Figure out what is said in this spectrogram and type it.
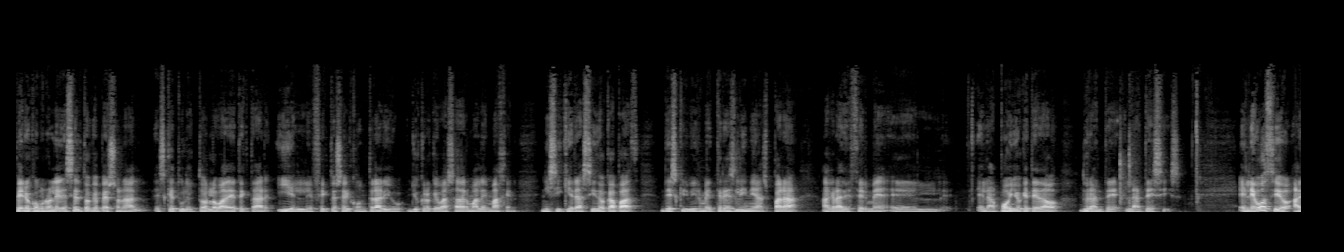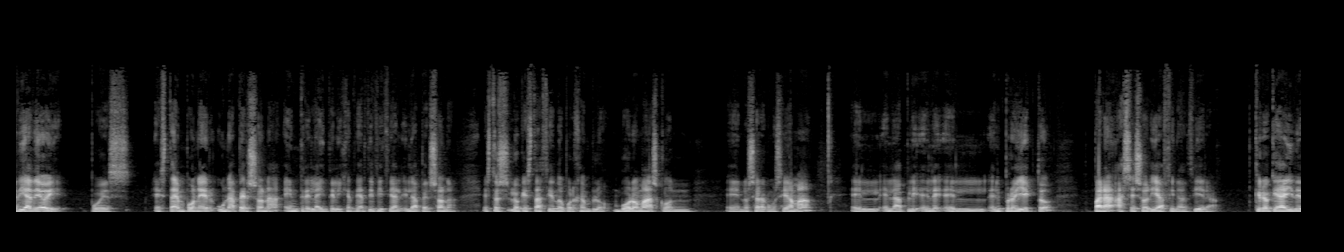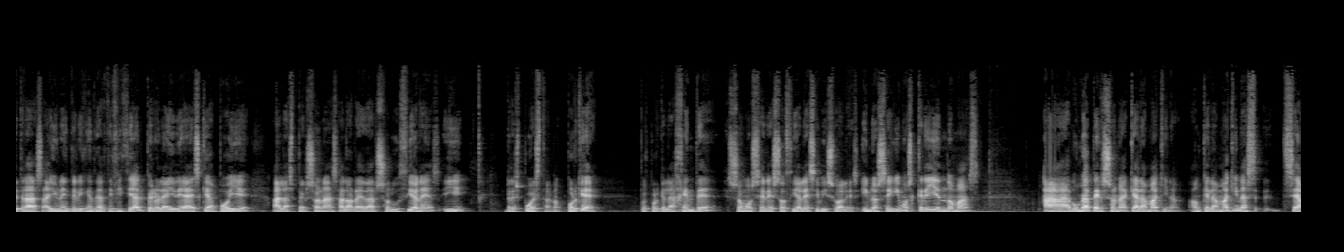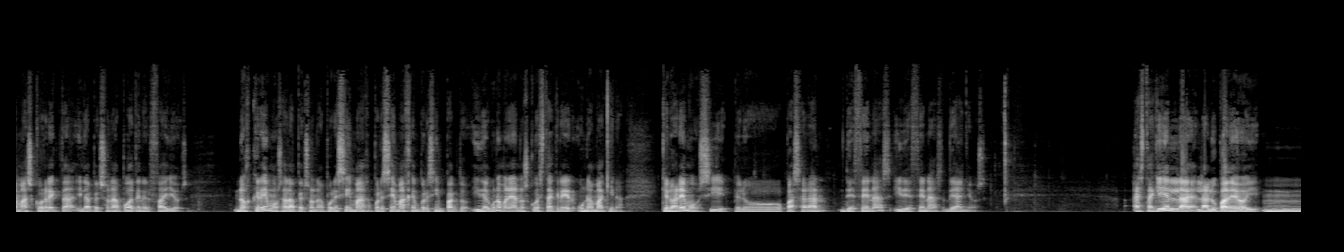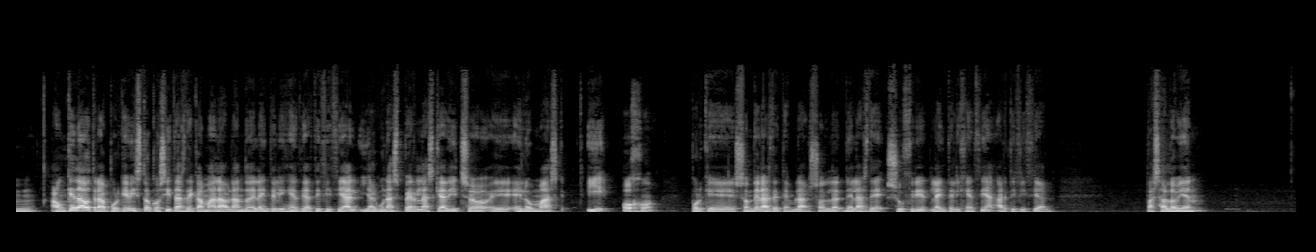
pero como no le des el toque personal, es que tu lector lo va a detectar y el efecto es el contrario. Yo creo que vas a dar mala imagen. Ni siquiera has sido capaz de escribirme tres líneas para agradecerme el, el apoyo que te he dado durante la tesis. El negocio a día de hoy, pues está en poner una persona entre la inteligencia artificial y la persona. Esto es lo que está haciendo, por ejemplo, Boromas con, eh, no sé ahora cómo se llama, el, el, proyecto para asesoría financiera. Creo que ahí detrás hay una inteligencia artificial, pero la idea es que apoye a las personas a la hora de dar soluciones y respuesta, ¿no? ¿Por qué? Pues porque la gente somos seres sociales y visuales y nos seguimos creyendo más a una persona que a la máquina. Aunque la máquina sea más correcta y la persona pueda tener fallos, nos creemos a la persona por, esa por esa imagen, por ese impacto. Y de alguna manera nos cuesta creer una máquina. ¿Que lo haremos? Sí, pero pasarán decenas y decenas de años. Hasta aquí la, la lupa de hoy. Mm, aún queda otra, porque he visto cositas de Kamala hablando de la inteligencia artificial y algunas perlas que ha dicho eh, Elon Musk. Y, ojo, porque son de las de temblar, son de las de sufrir la inteligencia artificial. Pasadlo bien.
